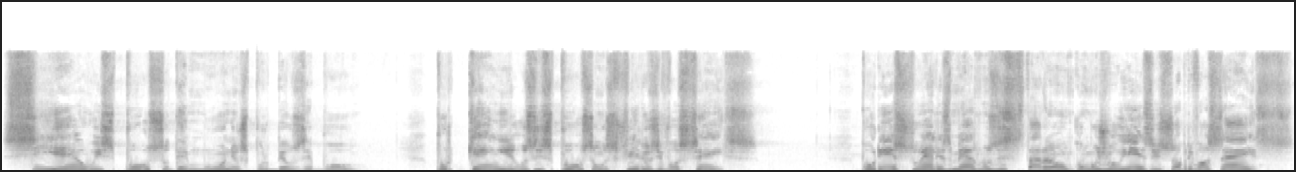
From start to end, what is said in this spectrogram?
Se eu expulso demônios por Beuzebu, por quem os expulsam os filhos de vocês? Por isso eles mesmos estarão como juízes sobre vocês.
